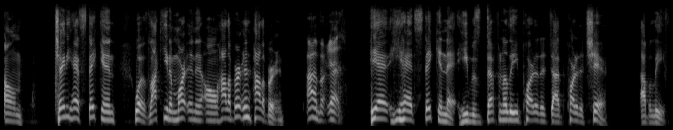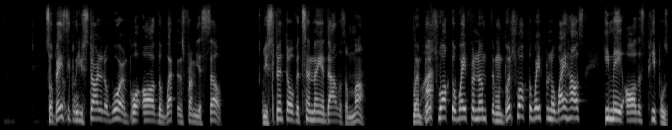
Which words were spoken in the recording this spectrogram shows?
um Cheney had stake in was Lockheed and Martin and um Halliburton. Halliburton. Halliburton, yes. He had he had stake in that. He was definitely part of the uh, part of the chair, I believe. So basically, okay. you started a war and bought all the weapons from yourself. You spent over ten million dollars a month. When wow. Bush walked away from them, when Bush walked away from the White House, he made all his people's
